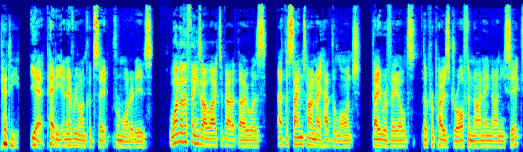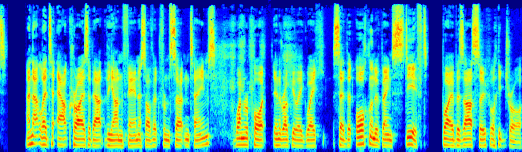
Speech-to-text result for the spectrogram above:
Petty. Yeah, petty, and everyone could see it from what it is. One of the things I liked about it, though, was at the same time they had the launch, they revealed the proposed draw for 1996. And that led to outcries about the unfairness of it from certain teams. One report in the Rugby League Week said that Auckland have been stiffed by a bizarre Super League draw.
